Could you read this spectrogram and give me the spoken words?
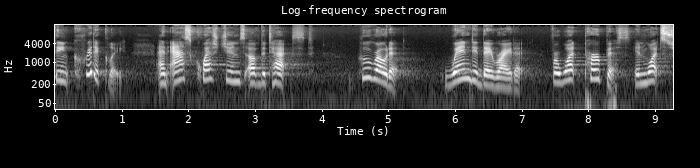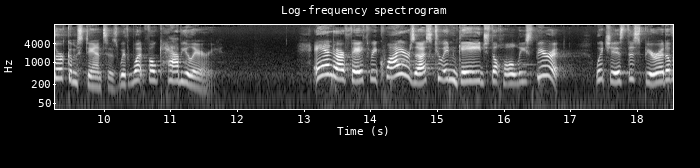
think critically and ask questions of the text. Who wrote it? When did they write it? For what purpose? In what circumstances? With what vocabulary? And our faith requires us to engage the Holy Spirit, which is the Spirit of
